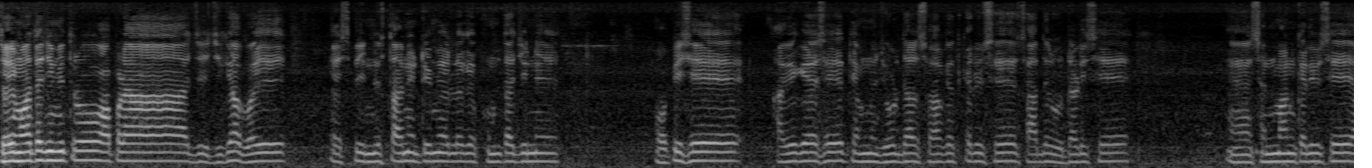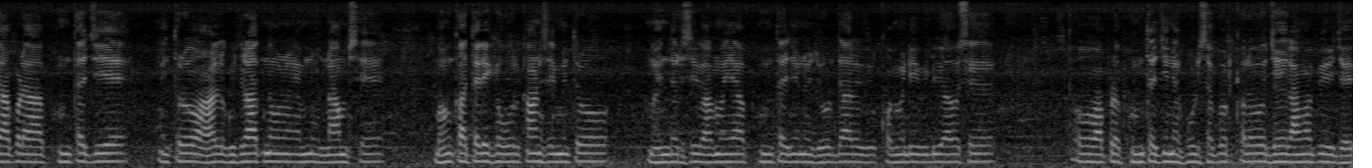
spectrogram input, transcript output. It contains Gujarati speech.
જય માતાજી મિત્રો, આપણા જે જીગાભાઈ એસપી હિન્દુસ્તાની ટીમે એટલે કે ફૂમતાજીને ઓફિસે આવી ગયા છે, તેમનું જોરદાર સ્વાગત કર્યું છે, ચાદર ઓઢાડી છે સન્માન કર્યું છે. આપણા ફૂમતાજીએ મિત્રો, હાલ ગુજરાતનું એમનું નામ છે બંકા તરીકે ઓળખાણ છે મિત્રો. મહેન્દ્રસિંહ વામૈયા ફૂમતાજીનું જોરદાર કોમેડી વીડિયો આવશે. તો આપણે ફૂમતાજીને ફૂલ સપોર્ટ કરો. જય રામાપીર, જય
